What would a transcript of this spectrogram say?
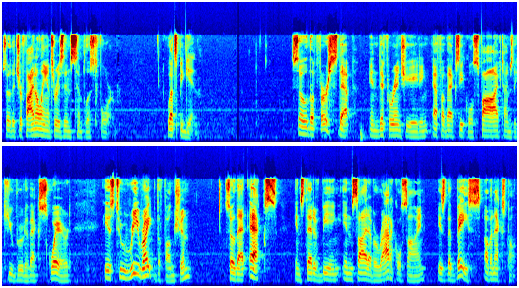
so that your final answer is in simplest form. Let's begin. So the first step in differentiating f of x equals 5 times the cube root of x squared is to rewrite the function so that x, instead of being inside of a radical sign, is the base of an exponent.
